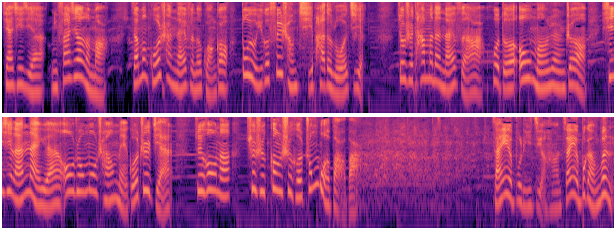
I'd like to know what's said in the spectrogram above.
佳琪姐，你发现了吗？咱们国产奶粉的广告都有一个非常奇葩的逻辑。”就是他们的奶粉啊，获得欧盟认证、新西兰奶源、欧洲牧场、美国质检，最后呢却是更适合中国宝宝。咱也不理解哈，咱也不敢问。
